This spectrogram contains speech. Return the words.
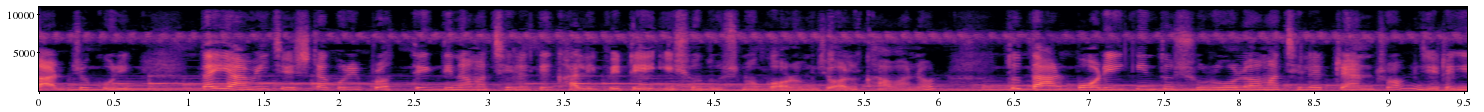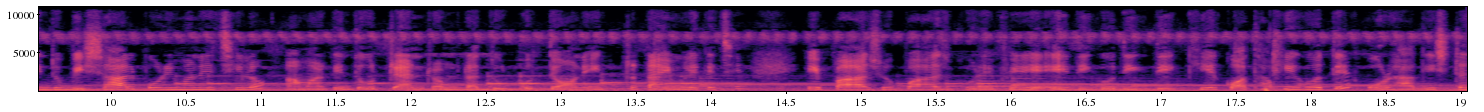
কার্যকরী। তাই আমি চেষ্টা করি প্রত্যেক দিন আমার ছেলেকে খালি পেটে ঈষদ উষ্ণ গরম জল খাওয়ানোর। তো তারপরেই কিন্তু শুরু হলো আমার ছেলের ট্যান্ট্রম যেটা কিন্তু বিশাল পরিমাণে ছিল। আমার কিন্তু ওর ট্যান্ট্রমটা দূর করতে অনেকটা টাইম লেগেছে। এপাশ ওপাশ ঘুরে ফিরে এদিক ওদিক দেখিয়ে কথা ঠিক হতে ওর হাগিসটা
